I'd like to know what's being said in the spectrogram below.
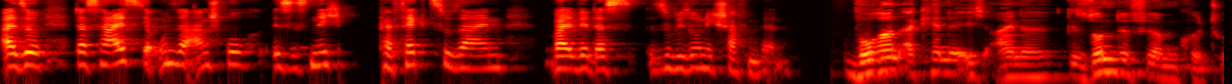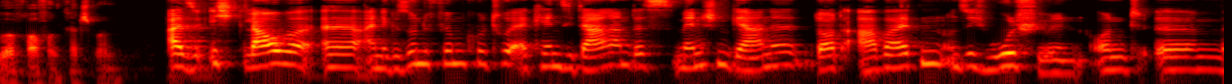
Also das heißt ja, unser Anspruch ist es nicht, perfekt zu sein, weil wir das sowieso nicht schaffen werden. Woran erkenne ich eine gesunde Firmenkultur, Frau von Kretschmann? Also ich glaube, äh, eine gesunde Firmenkultur erkennen Sie daran, dass Menschen gerne dort arbeiten und sich wohlfühlen und ähm,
